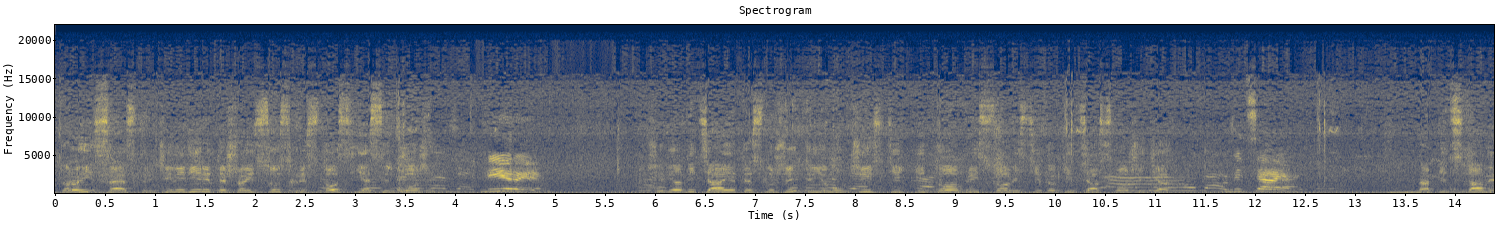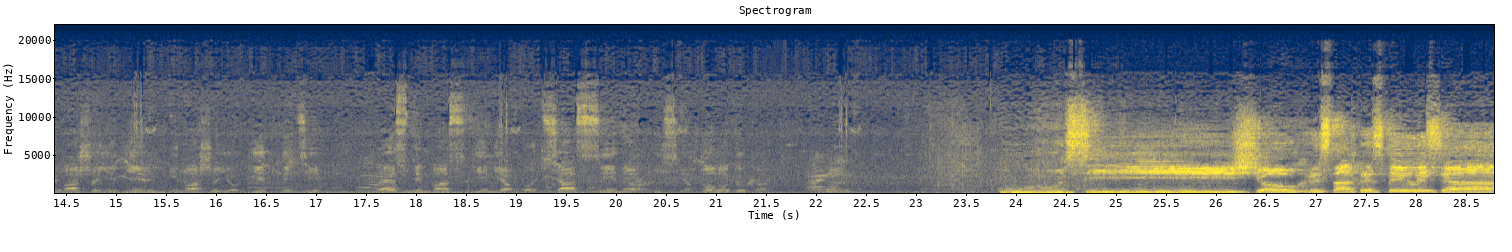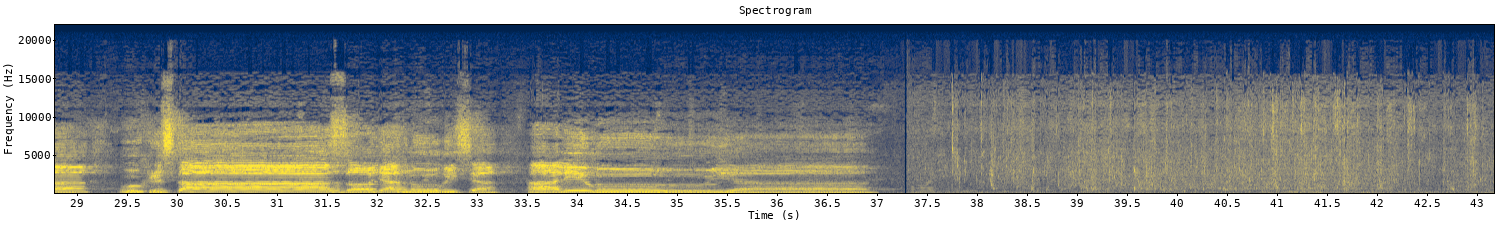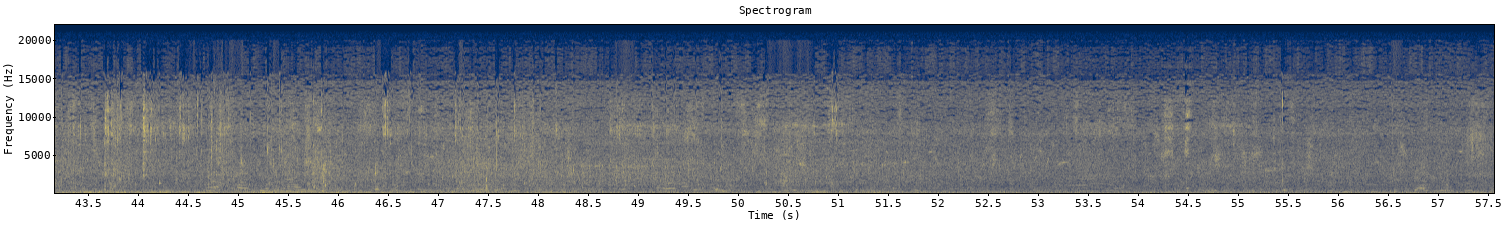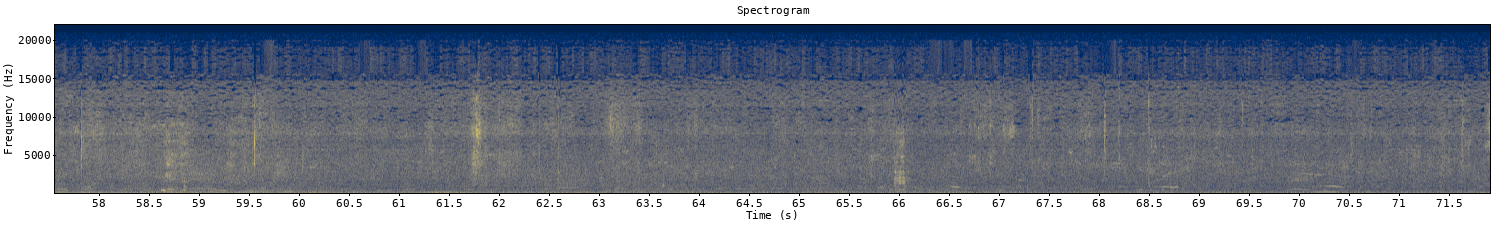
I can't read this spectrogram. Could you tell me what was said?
Дорогі сестри, чи ви вірите, що Ісус Христос є Син Божий? Віруємо. Чи ви обіцяєте служити Йому в чистій і добрій совісті до кінця свого життя? Обіцяємо. На підставі вашої віри і вашої обітниці хрестим вас в ім'я Отця, Сина і Святого Духа. Амінь. Усі, що у Христа хрестилися, у Христа зодягнулися. Алілуя.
